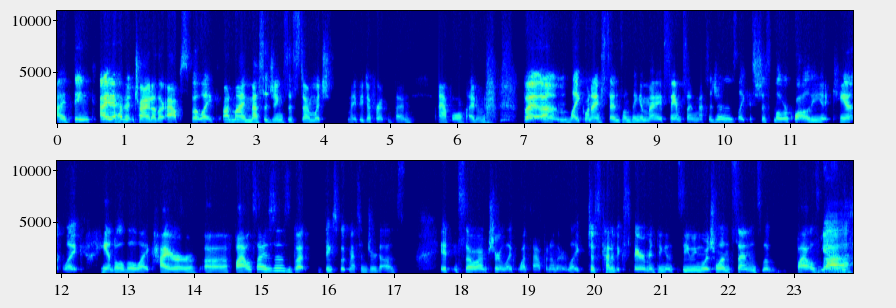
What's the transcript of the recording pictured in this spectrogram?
I think I haven't tried other apps, but like on my messaging system, which might be different than Apple, I don't know. But um like when I send something in my Samsung messages, like it's just lower quality and it can't like handle the like higher uh file sizes, but Facebook Messenger does. It so I'm sure like WhatsApp and other like just kind of experimenting and seeing which one sends the files yeah, better.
